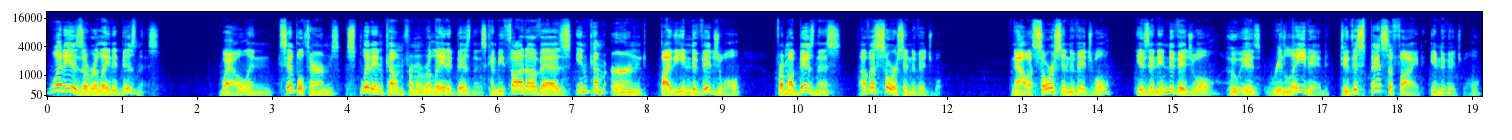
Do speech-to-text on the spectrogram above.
what is a related business? Well, in simple terms, split income from a related business can be thought of as income earned by the individual from a business of a source individual. Now, a source individual is an individual who is related to the specified individual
